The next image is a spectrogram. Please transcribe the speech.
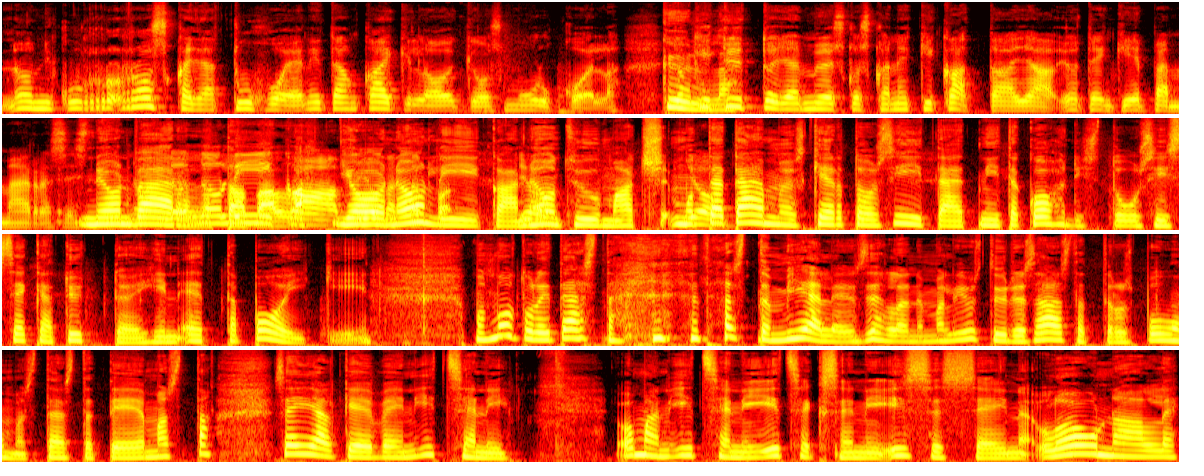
ne on niinku roska ja tuho ja niitä on kaikilla oikeus mulkoilla. Kyllä. Toki tyttöjä myös, koska ne kikattaa ja jotenkin epämääräisesti. Ne on väärällä ne on tavalla. liikaa Joo, ne on liikaa, ne Joo. on too much. Mutta tämä myös kertoo siitä, että niitä kohdistuu siis sekä tyttöihin että poikiin. Mutta mulla tuli tästä, tästä mieleen sellainen, mä olin just yhdessä haastattelussa puhumassa tästä teemasta. Sen jälkeen vein itseni, oman itseni itsekseni itsessein lounaalle.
